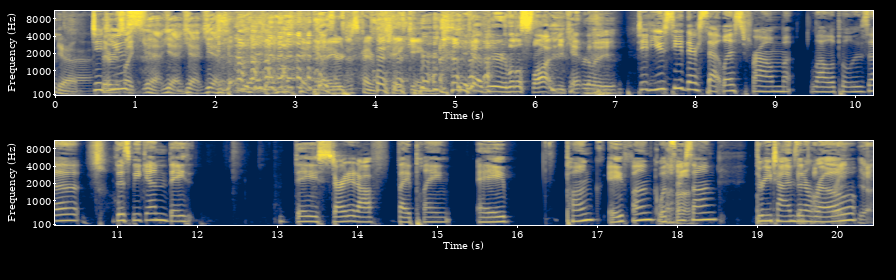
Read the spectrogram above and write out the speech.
Yeah. Did They're you just like yeah, yeah, yeah, yeah, yeah. yeah, you're just kind of shaking. you have your little slot, and you can't really. Did you see their set list from Lollapalooza this weekend? They they started off by playing a punk, a funk. What's their uh-huh. song? Three times in a row, Yeah.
